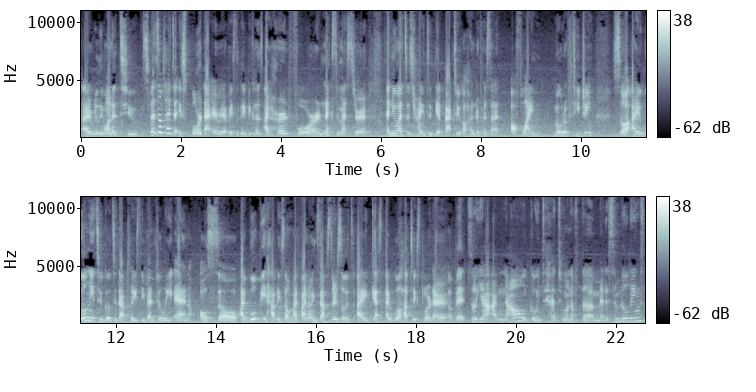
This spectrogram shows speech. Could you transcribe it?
I really wanted to spend some time to explore that area basically because i heard for next semester NUS is trying to get back to 100% offline mode of teaching so I will need to go to that place eventually, and also I will be having some of my final exams there. So it's I guess I will have to explore there a bit. So yeah, I'm now going to head to one of the medicine buildings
